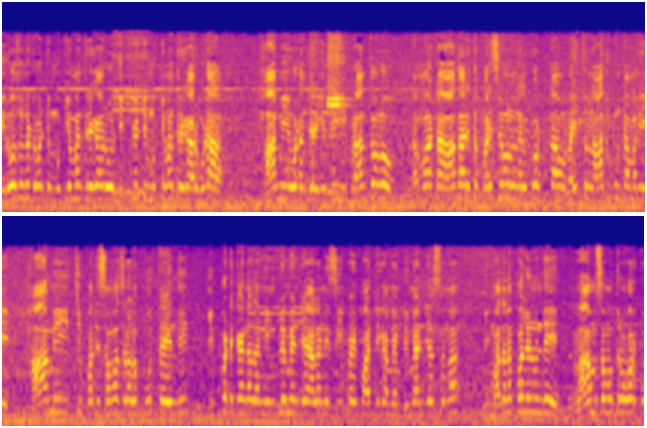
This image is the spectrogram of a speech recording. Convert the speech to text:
ఈ రోజు ఉన్నటువంటి ముఖ్యమంత్రి గారు డిప్యూటీ ముఖ్యమంత్రి గారు కూడా హామీ ఇవ్వడం జరిగింది. ఈ ప్రాంతంలో టమాటా ఆధారిత పరిశ్రమలు నెలకొల్పుతాం రైతులను ఆదుకుంటామని హామీ ఇచ్చి పది సంవత్సరాలు పూర్తయింది. ఇప్పటికైనా దాన్ని ఇంప్లిమెంట్ చేయాలని సిపిఐ పార్టీగా మేము డిమాండ్ చేస్తున్నాం. ఈ మదనపల్లి నుండి రామసముద్రం వరకు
